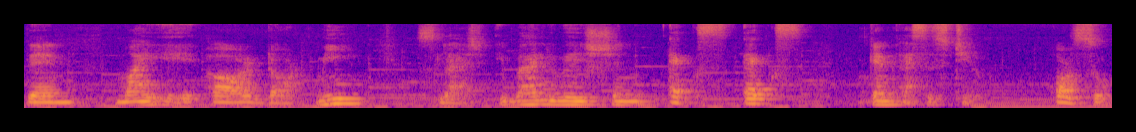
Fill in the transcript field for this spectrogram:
then myar.me slash evaluation xx can assist you. Also,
